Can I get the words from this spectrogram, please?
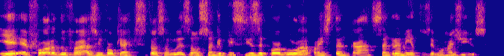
é fora do vaso, em qualquer situação de lesão, o sangue precisa coagular para estancar sangramentos, hemorragias.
